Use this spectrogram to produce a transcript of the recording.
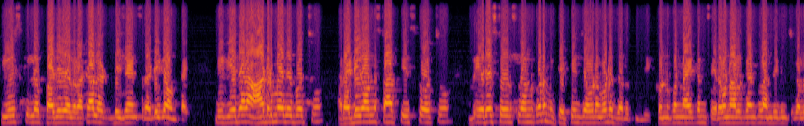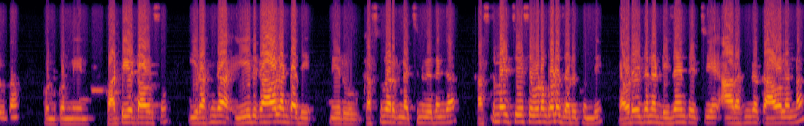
క్యూఎస్కి లో పదివేల రకాల డిజైన్స్ రెడీగా ఉంటాయి. మీకు ఏదైనా ఆర్డర్ మీద ఇవ్వచ్చు రెడీగా ఉన్న స్టాక్ తీసుకోవచ్చు వేరే స్టోర్స్లో కూడా మీకు తెప్పించవడం కూడా జరుగుతుంది. కొన్ని కొన్ని ఐటమ్స్ ఇరవై నాలుగు గంటలు అందించగలుగుతాం కొన్ని కొన్ని ఫార్టీ ఎయిట్ అవర్స్ ఈ రకంగా ఏది కావాలంటే అది మీరు కస్టమర్కి నచ్చిన విధంగా కస్టమైజ్ చేసి ఇవ్వడం కూడా జరుగుతుంది. ఎవరు డిజైన్ తెచ్చి ఆ రకంగా కావాలన్నా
